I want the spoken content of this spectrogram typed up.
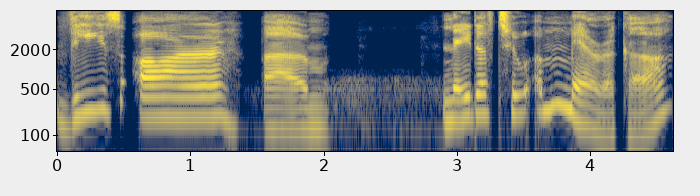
These are um, native to America,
